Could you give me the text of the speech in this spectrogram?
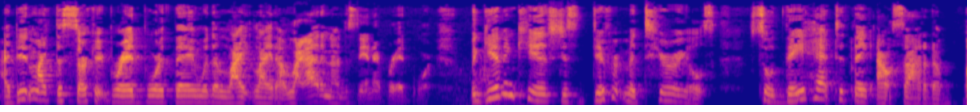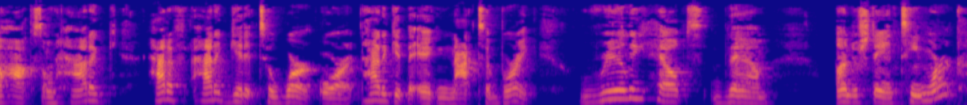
I didn't like the circuit breadboard thing with the light light up. Like I didn't understand that breadboard. But giving kids just different materials so they had to think outside of the box on how to how to how to get it to work or how to get the egg not to break. Really helps them understand teamwork,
